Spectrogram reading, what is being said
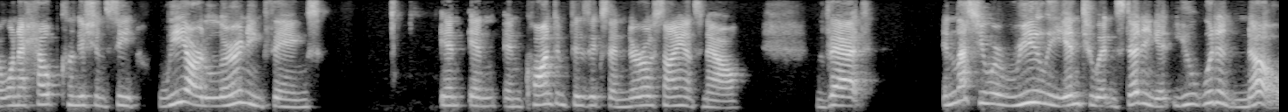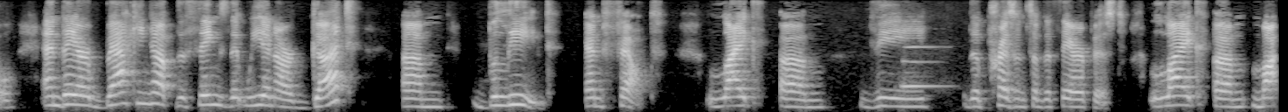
I want to help clinicians see we are learning things in in in quantum physics and neuroscience now that unless you were really into it and studying it, you wouldn't know. And they are backing up the things that we in our gut um, believed and felt, like um, the the presence of the therapist, like um, my,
